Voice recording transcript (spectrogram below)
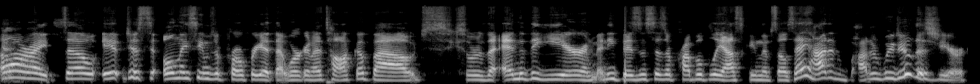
All right. So it just only seems appropriate that we're going to talk about sort of the end of the year, and many businesses are probably asking themselves, "Hey, how did how did we do this year?"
